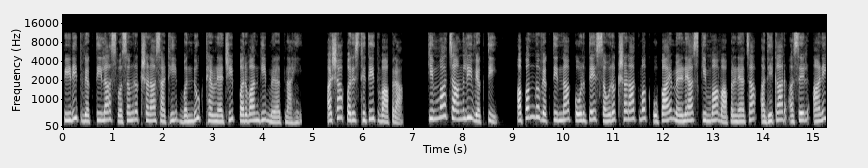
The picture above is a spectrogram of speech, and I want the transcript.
पीडित व्यक्तीला स्वसंरक्षणासाठी बंदूक ठेवण्याची परवानगी मिळत नाही. अशा परिस्थितीत वापरा. किंवा चांगली व्यक्ती अपंग व्यक्तींना कोणते संरक्षणात्मक उपाय मिळण्यास किंवा वापरण्याचा अधिकार असेल आणि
